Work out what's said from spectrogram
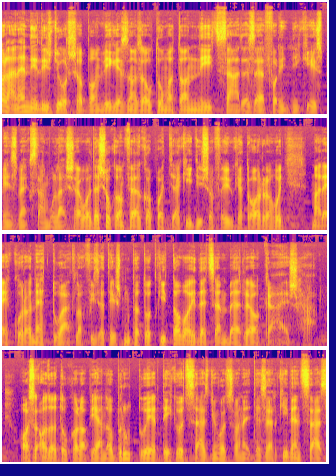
Talán ennél is gyorsabban végezne az automata 400 ezer forintnyi készpénz megszámolásával, de sokan felkaphatják így is a fejüket arra, hogy már ekkora nettó átlag fizetést mutatott ki tavaly decemberre a KSH. Az adatok alapján a bruttó érték 581.900,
